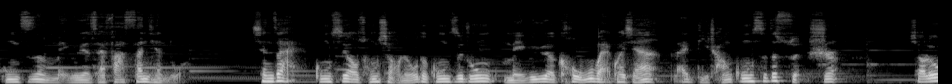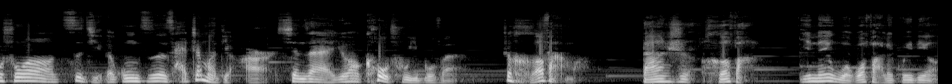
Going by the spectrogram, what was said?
工资每个月才发三千多。现在公司要从小刘的工资中每个月扣五百块钱来抵偿公司的损失。小刘说自己的工资才这么点儿，现在又要扣除一部分，这合法吗？答案是合法，因为我国法律规定，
